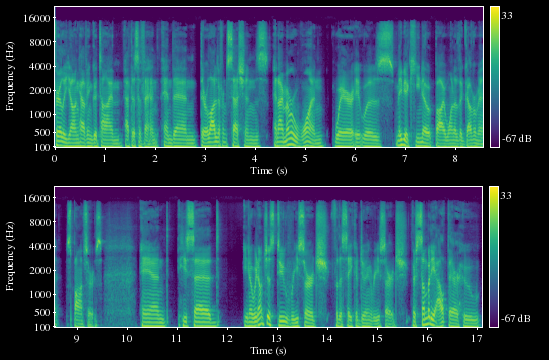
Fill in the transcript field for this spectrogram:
fairly young, having a good time at this event. And then there were a lot of different sessions. And I remember one where it was maybe a keynote by one of the government sponsors. And he said, you know, we don't just do research for the sake of doing research. There's somebody out there who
